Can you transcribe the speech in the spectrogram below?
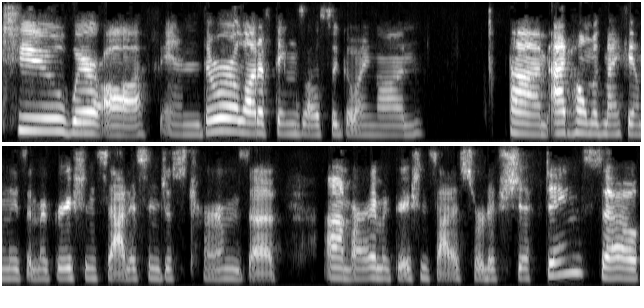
to wear off. And there were a lot of things also going on um, at home with my family's immigration status in just terms of um, our immigration status sort of shifting. So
